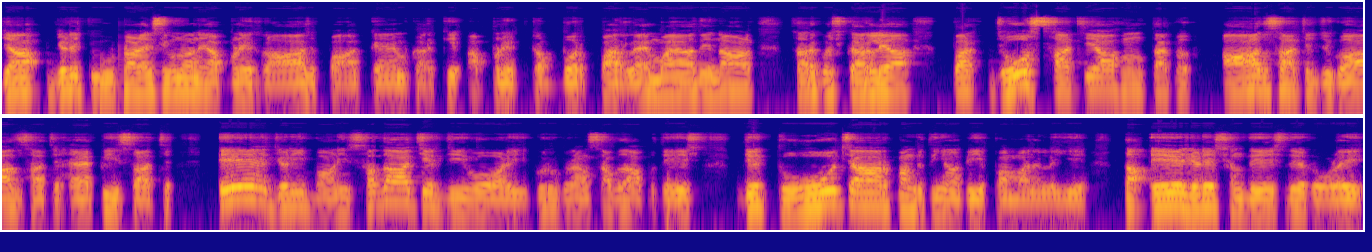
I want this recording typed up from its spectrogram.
ਜਾਂ ਜਿਹੜੇ ਝੂਠ ਵਾਲੇ ਸੀ, ਉਹਨਾਂ ਨੇ ਆਪਣੇ ਰਾਜ ਭਾਗ ਕਾਇਮ ਕਰਕੇ ਆਪਣੇ ਟੱਬਰ ਭਰ ਲੈ ਮਾਇਆ ਦੇ ਨਾਲ, ਸਾਰਾ ਕੁਝ ਕਰ ਲਿਆ। ਪਰ ਜੋ ਸੱਚ ਆ, ਹੁਣ ਤੱਕ ਆਦ ਸੱਚ, ਜੁਗਾਦ ਸੱਚ, ਹੈਪੀ ਸੱਚ, ਇਹ ਜਿਹੜੀ ਬਾਣੀ ਸਦਾ ਚਿਰ ਜੀਵੋ ਵਾਲੀ ਗੁਰੂ ਗ੍ਰੰਥ ਸਾਹਿਬ ਦਾ ਉਪਦੇਸ਼, ਜੇ ਦੋ ਚਾਰ ਪੰਕਤੀਆਂ ਵੀ ਆਪਾਂ ਮੰਨ ਲਈਏ, ਤਾਂ ਇਹ ਜਿਹੜੇ ਸੰਦੇਸ਼ ਦੇ ਰੋਲੇ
